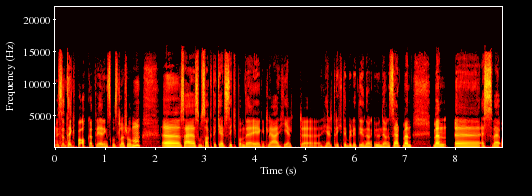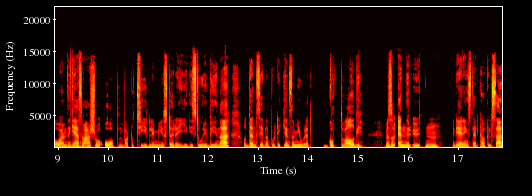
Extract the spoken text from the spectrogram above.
Hvis du tenker på akkurat regjeringskonstellasjonen. Eh, så er jeg som sagt ikke helt sikker på om det egentlig er helt, eh, helt riktig. Det blir litt unya- unyansert. Men, men eh, SV og MDG, som er så åpenbart og tydelig mye større i de store byene, og den siden av politikken som gjorde et godt valg, men som ender uten regjeringsdeltakelse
